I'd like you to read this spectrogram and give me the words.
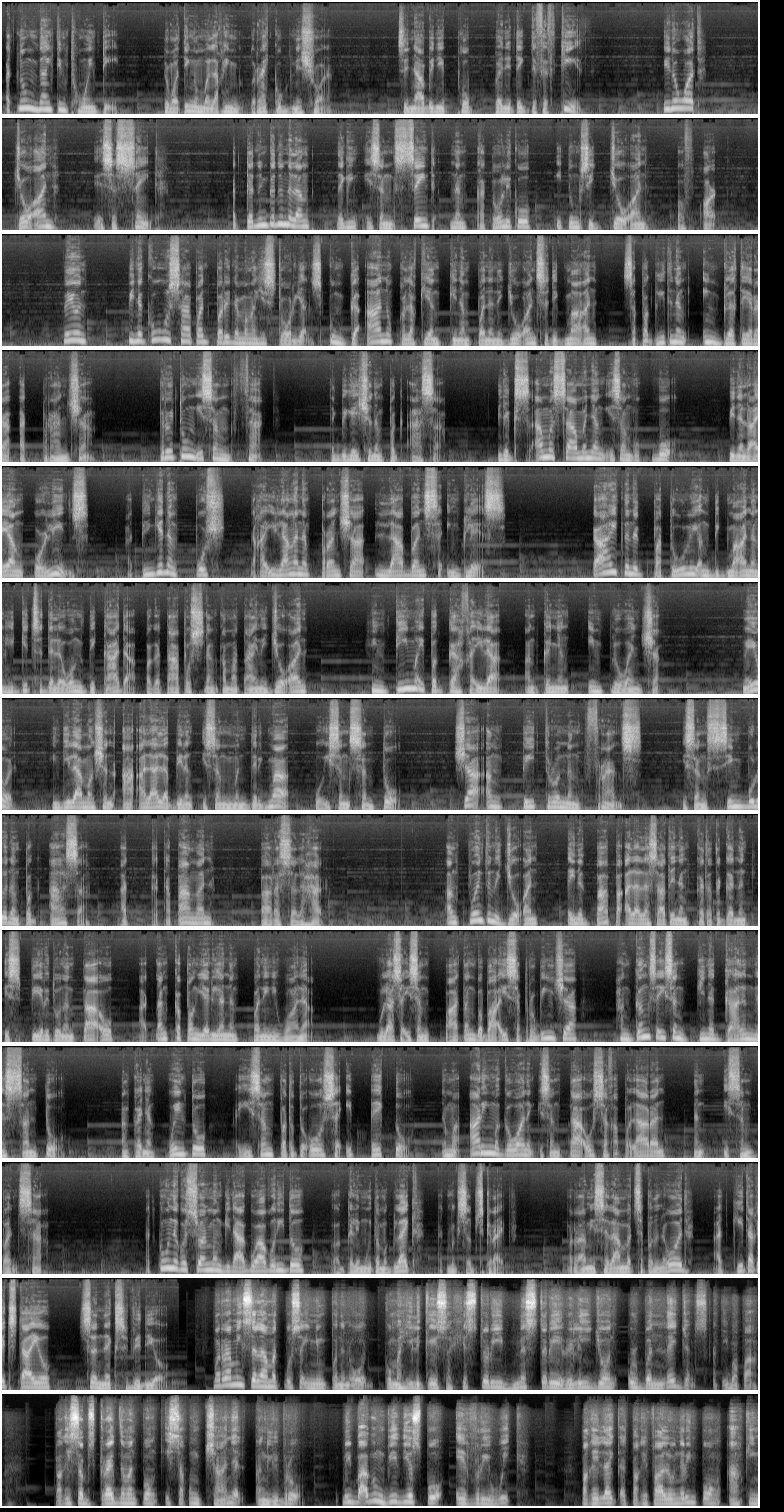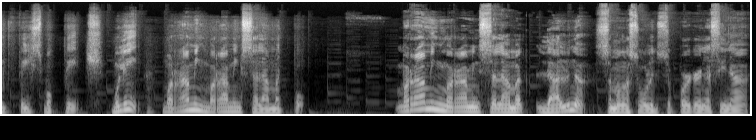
At noong 1920, dumating ang malaking recognition. Sinabi ni Pope Benedict XV, You know what? Joanne is a saint. At ganun-ganun na lang naging isang saint ng katoliko itong si Joan of Arc. Ngayon, pinag-uusapan pa rin ng mga historians kung gaano kalaki ang kinampanan ni Joan sa digmaan sa pagitan ng Inglaterra at Pransya. Pero itong isang fact, nagbigay siya ng pag-asa. Pinagsama-sama niya ang isang hukbo, pinalaya ang Orleans at binigyan ng push na kailangan ng Pransya laban sa Ingles. Kahit na nagpatuloy ang digmaan ng higit sa dalawang dekada pagkatapos ng kamatayan ni Joan, hindi maipagkakaila ang kanyang impluensya. Ngayon, hindi lamang siya naaalala bilang isang mandirigma o isang santo. Siya ang patron ng France, isang simbolo ng pag-asa at katapangan para sa lahat. Ang kwento ni Joan ay nagpapaalala sa atin ng katatagan ng espiritu ng tao at ng kapangyarihan ng paniniwala mula sa isang patang babae sa probinsya hanggang sa isang ginagalang na santo. Ang kanyang kwento ay isang patotoo sa epekto na maaring magawa ng isang tao sa kapalaran ng isang bansa. At kung nagustuhan mo ang ginagawa ko dito, huwag kalimutan mag-like at mag-subscribe. Maraming salamat sa panonood at kita-kits tayo sa next video. Maraming salamat po sa inyong panonood. Kung mahilig kayo sa history, mystery, religion, urban legends at iba pa, pakisubscribe naman po ang isa kong channel, ang Libro may bagong videos po every week. Paki-like at paki-follow na rin po ang aking Facebook page. Muli, maraming maraming salamat po. Maraming maraming salamat lalo na sa mga solid supporter na sina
